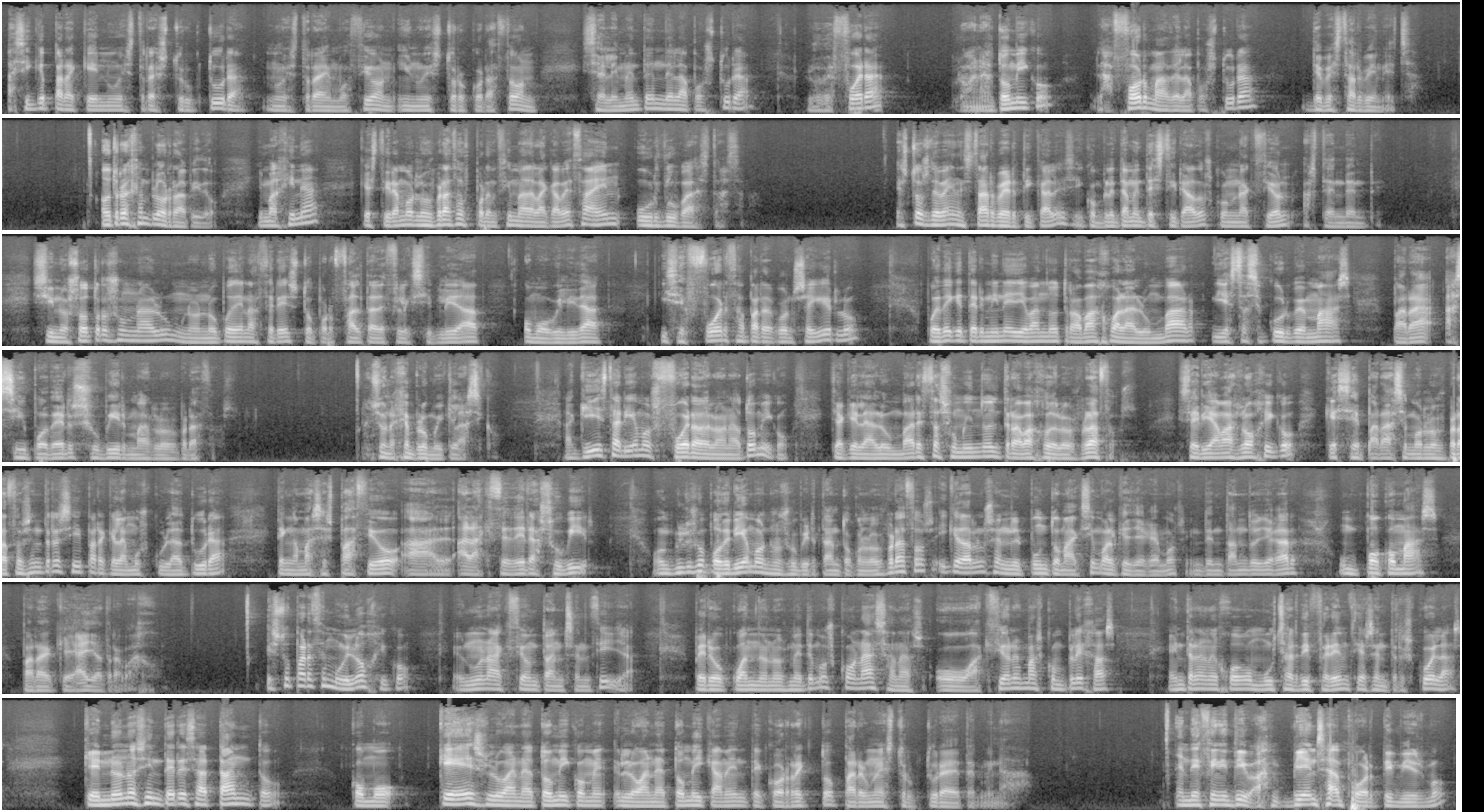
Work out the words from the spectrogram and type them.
Así que para que nuestra estructura, nuestra emoción y nuestro corazón se alimenten de la postura, lo de fuera, lo anatómico, la forma de la postura, debe estar bien hecha. Otro ejemplo rápido. Imagina que estiramos los brazos por encima de la cabeza en Urdhvastasana. Estos deben estar verticales y completamente estirados con una acción ascendente. Si nosotros un alumno no pueden hacer esto por falta de flexibilidad o movilidad y se esfuerza para conseguirlo, puede que termine llevando trabajo a la lumbar y ésta se curve más para así poder subir más los brazos. Es un ejemplo muy clásico. Aquí estaríamos fuera de lo anatómico, ya que la lumbar está asumiendo el trabajo de los brazos. Sería más lógico que separásemos los brazos entre sí para que la musculatura tenga más espacio al, acceder a subir. O incluso podríamos no subir tanto con los brazos y quedarnos en el punto máximo al que lleguemos, intentando llegar un poco más para que haya trabajo. Esto parece muy lógico en una acción tan sencilla, pero cuando nos metemos con asanas o acciones más complejas, entran en juego muchas diferencias entre escuelas que no nos interesa tanto como qué es lo, anatómico, lo anatómicamente correcto para una estructura determinada. En definitiva, piensa por ti mismo.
